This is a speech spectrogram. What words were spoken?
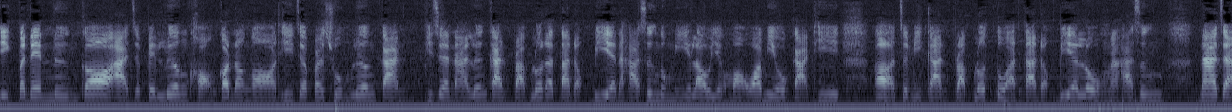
อีกประเด็นหนึ่งก็อาจจะเป็นเรื่องของกรงงที่จะประชุมเรื่องการพิจารณาเรื่องการปรับลดอัตราดอกเบี้ยนะคะ ซึ่งตรงนี้เรายังมองว่ามีโอกาสที่จะมีการปรับลดตัวอัตราดอกเบี้ยลงนะคะ ซึ่งน่าจะ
